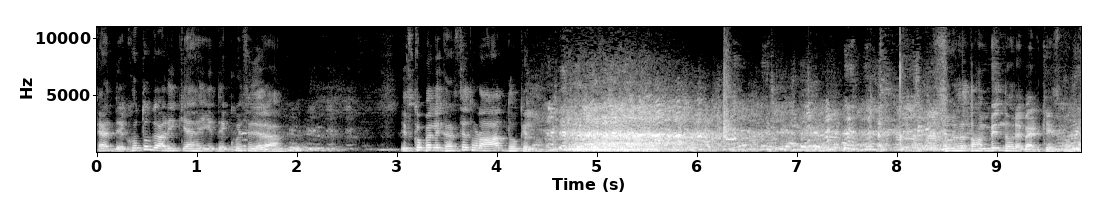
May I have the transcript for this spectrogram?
कह देखो तो गाड़ी क्या है, ये देखो इसे जरा। इसको पहले घर से थोड़ा आप धो के लाओ। सुबह से तो हम नहीं धो रहे बैठ के इसको मैं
